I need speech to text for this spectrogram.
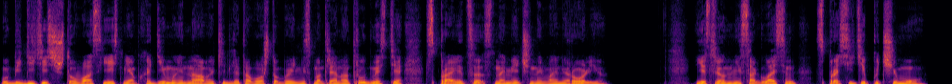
Убедитесь, что у вас есть необходимые навыки для того, чтобы, несмотря на трудности, справиться с намеченной вами ролью. Если он не согласен, спросите почему,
